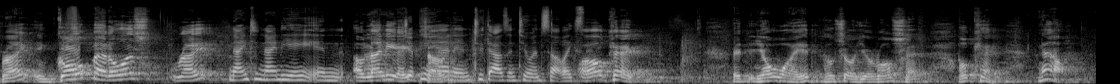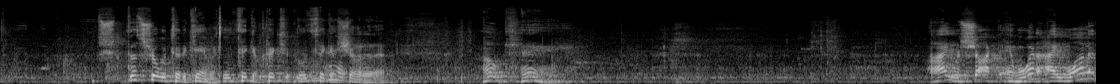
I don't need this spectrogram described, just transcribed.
right? And gold medalist, right? 1998 in uh, Oh, 98, Japan sorry. And 2002 in Salt Lake City. Okay. You're wired, so you're all set. Okay. Now, let's show it to the camera. Let's take a picture. Let's take a shot of that. Okay. I was shocked, and what I wanted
